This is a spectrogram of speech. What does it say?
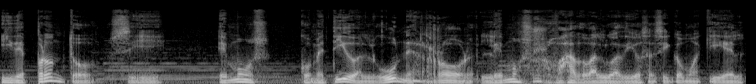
y de pronto, si hemos cometido algún error, le hemos robado algo a Dios, así como aquí Él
